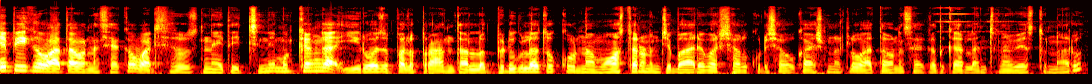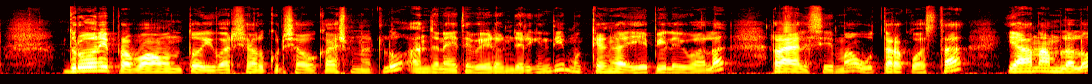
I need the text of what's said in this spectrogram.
ఏపీకి వాతావరణ శాఖ వర్ష సూచన అయితే ఇచ్చింది. ముఖ్యంగా ఈ రోజు పలు ప్రాంతాల్లో పిడుగులతో కూడిన మోస్తరు నుంచి భారీ వర్షాలు కురిసే అవకాశం ఉన్నట్లు వాతావరణ శాఖ అధికారులు అంచనా వేస్తున్నారు. ద్రోణి ప్రభావంతో ఈ వర్షాలు కురిసే అవకాశం ఉన్నట్లు అంచనా అయితే వేయడం జరిగింది. ముఖ్యంగా ఏపీలో ఇవాళ రాయలసీమ ఉత్తర కోస్తా యానాంలలో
